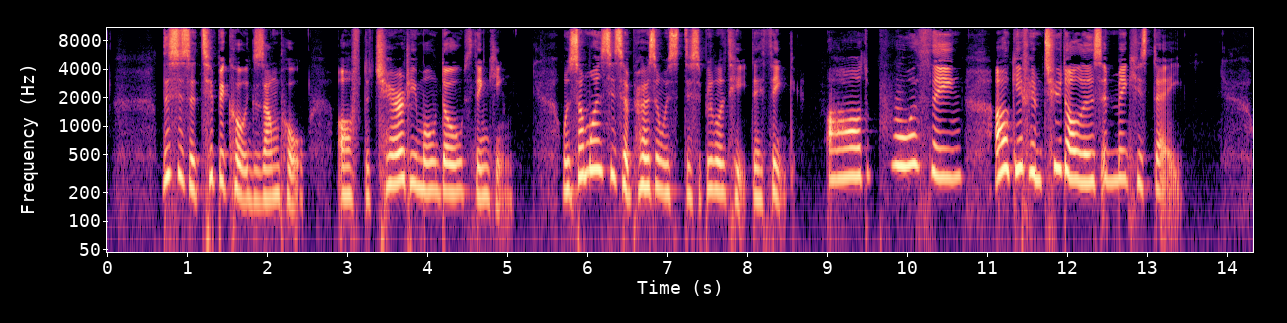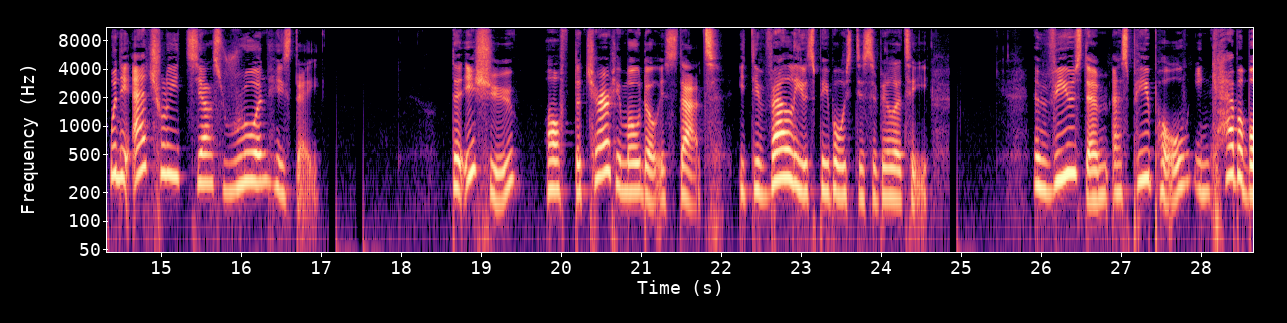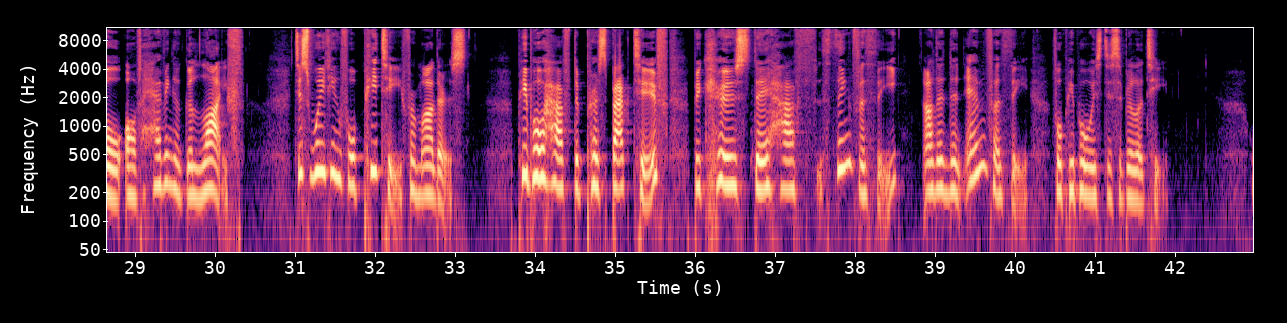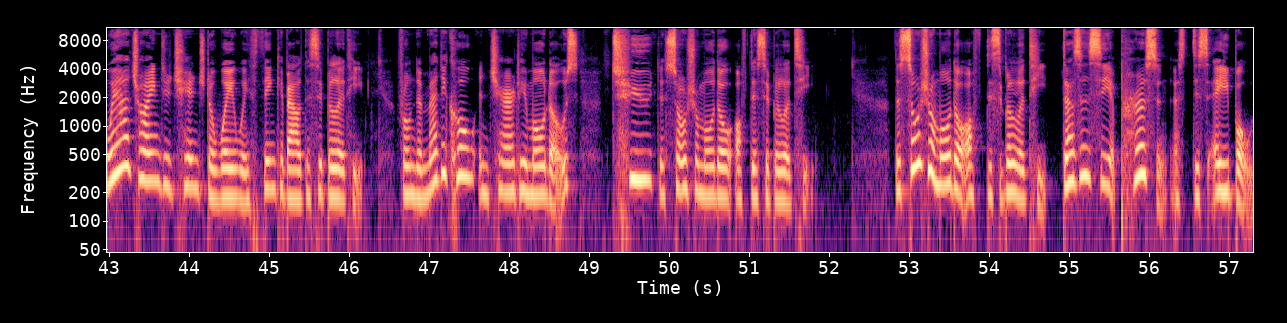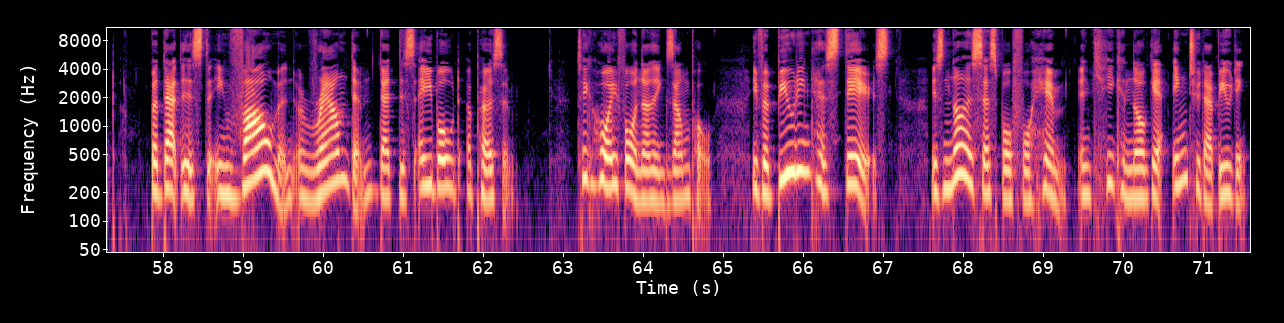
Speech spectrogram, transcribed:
This is a typical example of the charity model thinking. When someone sees a person with disability, they think, Oh, the poor thing, I'll give him two dollars and make his day. When they actually just ruin his day. The issue of the charity model is that it devalues people with disability and views them as people incapable of having a good life, just waiting for pity from others. People have the perspective because they have sympathy other than empathy for people with disability. We are trying to change the way we think about disability from the medical and charity models to the social model of disability. The social model of disability doesn't see a person as disabled, but that is the environment around them that disabled a person. Take Hoy for another example. If a building has stairs, it's not accessible for him and he cannot get into that building.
